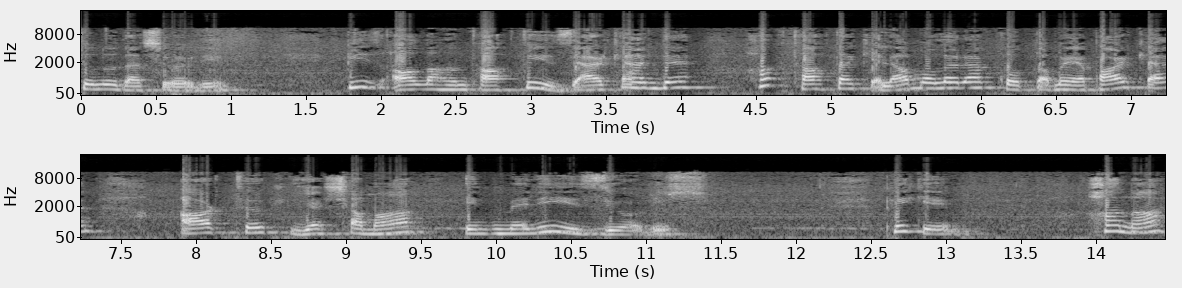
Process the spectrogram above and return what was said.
şunu da söyleyeyim. Biz Allah'ın tahtı izlerken de hak tahta kelam olarak kodlama yaparken artık yaşama inmeliyiz diyoruz. Peki Hana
